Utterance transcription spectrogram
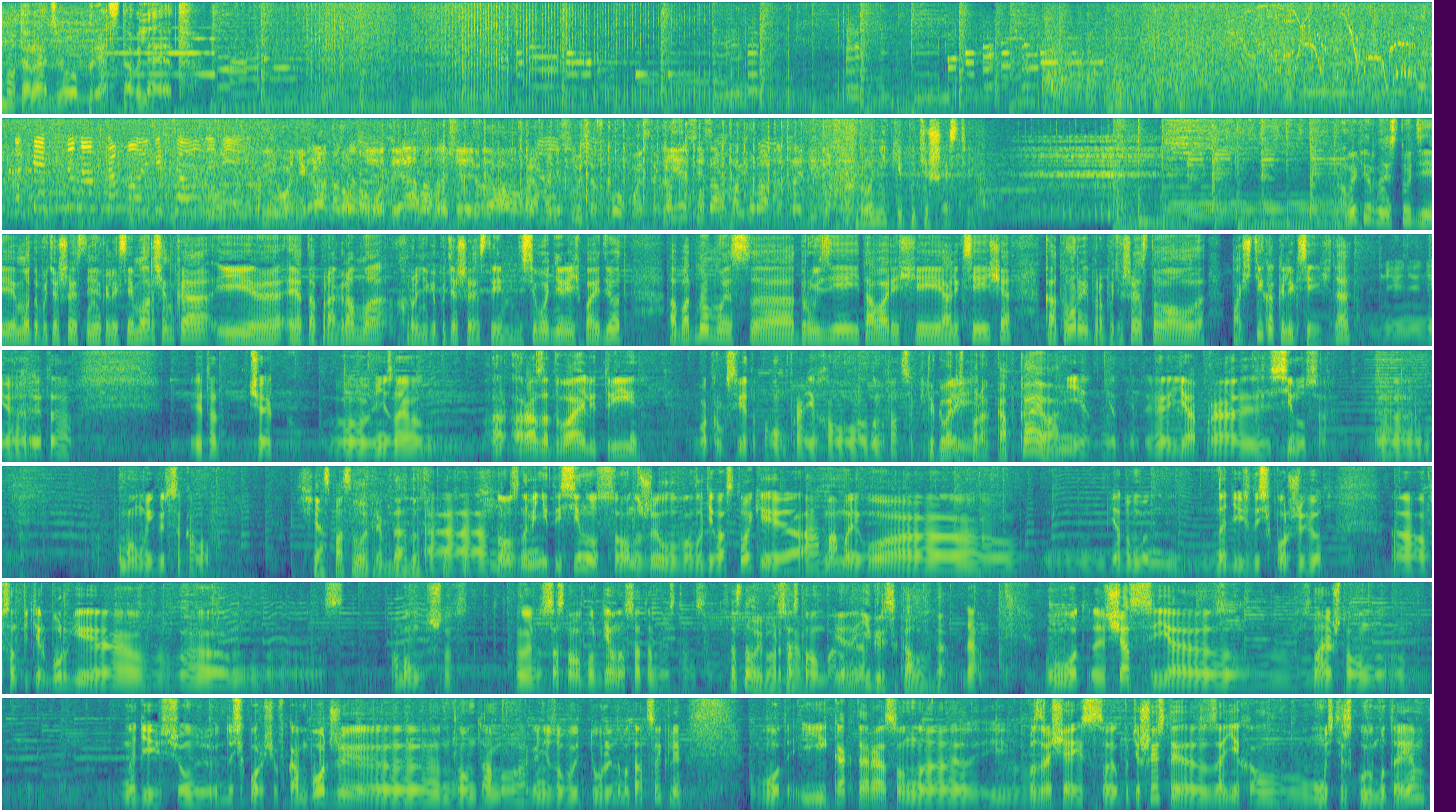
Моторадио представляет Только песню нам пропой веселыми. Ты его никак, Прямо только даже, вот. прямо даже, Прямо, прямо несуйся сбоку, если коснуться. Если там аккуратно пройти, то Хроники путешествий. В эфирной студии мотопутешественник Алексей Марченко, и э, это программа «Хроники путешествий». Сегодня речь пойдет об одном из э, друзей, товарищей Алексеевича, который пропутешествовал почти как Алексеевич, да? Не-не-не, это, это человек, э, я не знаю, а- раза два или три вокруг света, по-моему, проехал на мотоцикле. Ты говоришь Да про Капкаева? Нет, нет, нет, я про Синуса. По-моему, Игорь Соколов. Сейчас посмотрим, да. Ну, А, Но знаменитый Синус, он жил во Владивостоке, а мама его, я думаю, надеюсь, до сих пор живет э, в Санкт-Петербурге, в, по-моему, что такое, Сосновый Бор. Где у нас атомная станция? Сосновый бор, да. Сосновый Бор, Э, да. Игорь Соколов, да. Да. Вот. Сейчас я э, знаю, что он, надеюсь, он до сих пор еще в Камбодже. э, Он там организовывает туры на мотоцикле. Вот. И как-то раз он, э, возвращаясь с своего путешествия, заехал в мастерскую МТМ,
